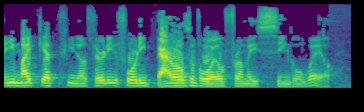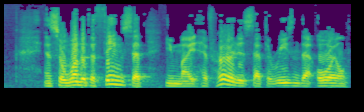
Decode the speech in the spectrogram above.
and you might get, you know, 30 to 40 barrels of oil from a single whale. And so one of the things that you might have heard is that the reason that oil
